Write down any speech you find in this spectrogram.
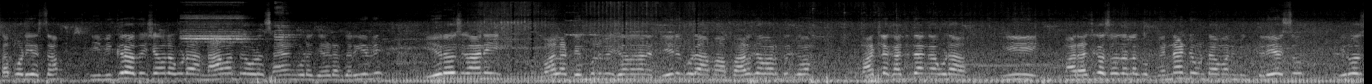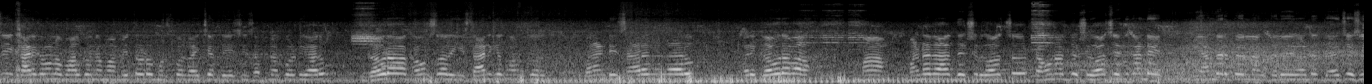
సపోర్ట్ చేస్తాం. ఈ విగ్రహ విషయంలో కూడా నా వంతుగా కూడా సాయం కూడా చేయడం జరిగింది. ఏ రోజు కానీ వాళ్ళ టెంపుల్ విషయంలో కానీ దేని కూడా మా పాలకవర్గం వాటికి అతీతంగా కూడా ఈ మా రజక సోదరులకు వెన్నంటి ఉంటామని మీకు తెలియజేస్తూ ఈరోజు ఈ కార్యక్రమంలో పాల్గొన్న మా మిత్రుడు municipal vice chairman Desi Sapnakoti గారు గౌరవ కౌన్సిలర్ ఈ స్థానిక కౌన్సిలర్ మనంటి సారంగం గారు మరి గౌరవ మా మండల అధ్యక్షుడు కావచ్చు టౌన్ అధ్యక్షుడు కావచ్చు ఎందుకంటే మీ అందరి పేర్లు నాకు తెలియదు కాబట్టి దయచేసి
